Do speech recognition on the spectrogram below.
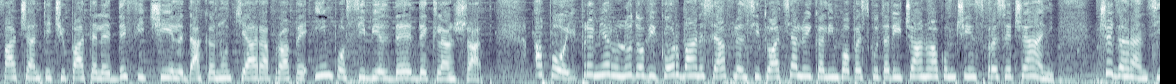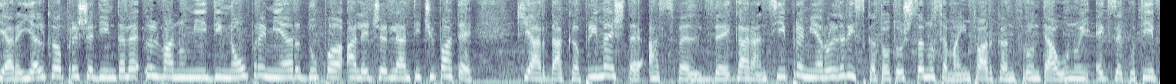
face anticipatele dificil, dacă nu chiar aproape imposibil de declanșat. Apoi, premierul Ludovic Orban se află în situația lui Călim Popescu Tăricianu acum 15 ani. Ce garanție are el că președintele îl va numi din nou premier după alegerile anticipate? Chiar dacă primește astfel de garanții, premierul riscă totuși să nu se mai întoarcă în fruntea unui executiv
